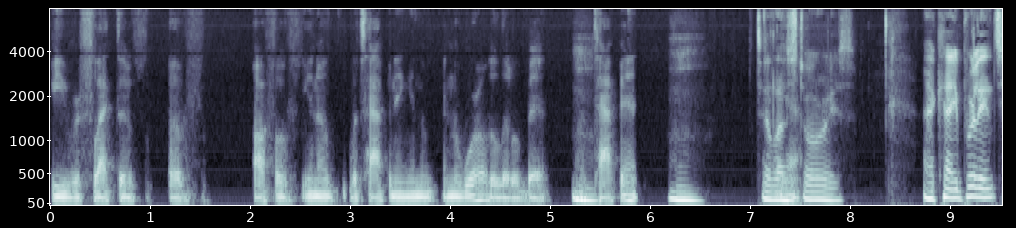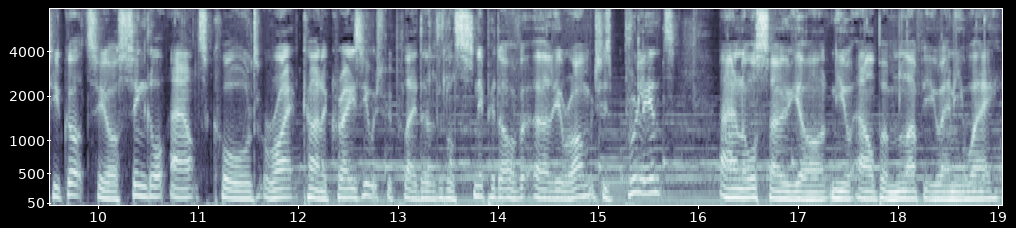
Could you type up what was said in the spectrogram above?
be reflective of off of you know what's happening in the, in the world a little bit mm. tap in mm tell those yeah. stories. Okay, brilliant. You've got your single out called Right Kind of Crazy, which we played a little snippet of earlier on, which is brilliant. And also your new album, Love You Anyway.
